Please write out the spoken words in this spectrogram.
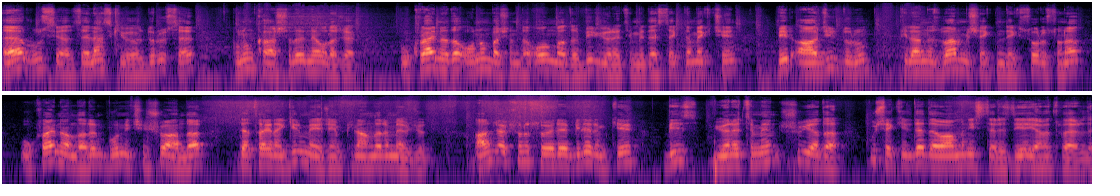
eğer Rusya Zelenski'yi öldürürse bunun karşılığı ne olacak? Ukrayna'da onun başında olmadığı bir yönetimi desteklemek için bir acil durum planınız var mı şeklindeki sorusuna Ukraynalıların bunun için şu anda detayına girmeyeceğim planları mevcut. Ancak şunu söyleyebilirim ki biz yönetimin şu ya da bu şekilde devamını isteriz diye yanıt verdi.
